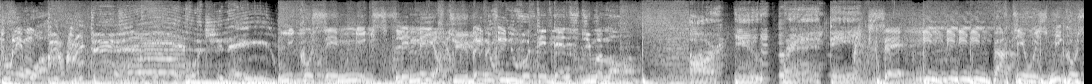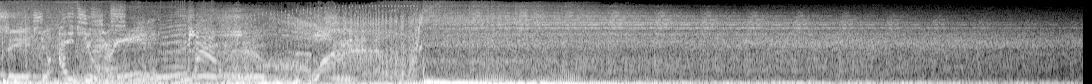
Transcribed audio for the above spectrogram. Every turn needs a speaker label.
Speaker 1: Tous les mois. What's your name? Mikosé mix les meilleurs tubes et, nou- et nouveautés dance du moment. Are you ready? C'est In, In, In, In Party with Mikosé sur iTunes. 3, 2, 1.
